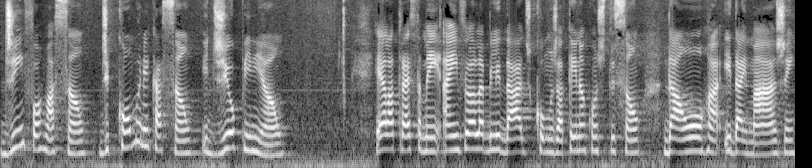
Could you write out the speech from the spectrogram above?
de informação, de comunicação e de opinião ela traz também a inviolabilidade, como já tem na Constituição, da honra e da imagem.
